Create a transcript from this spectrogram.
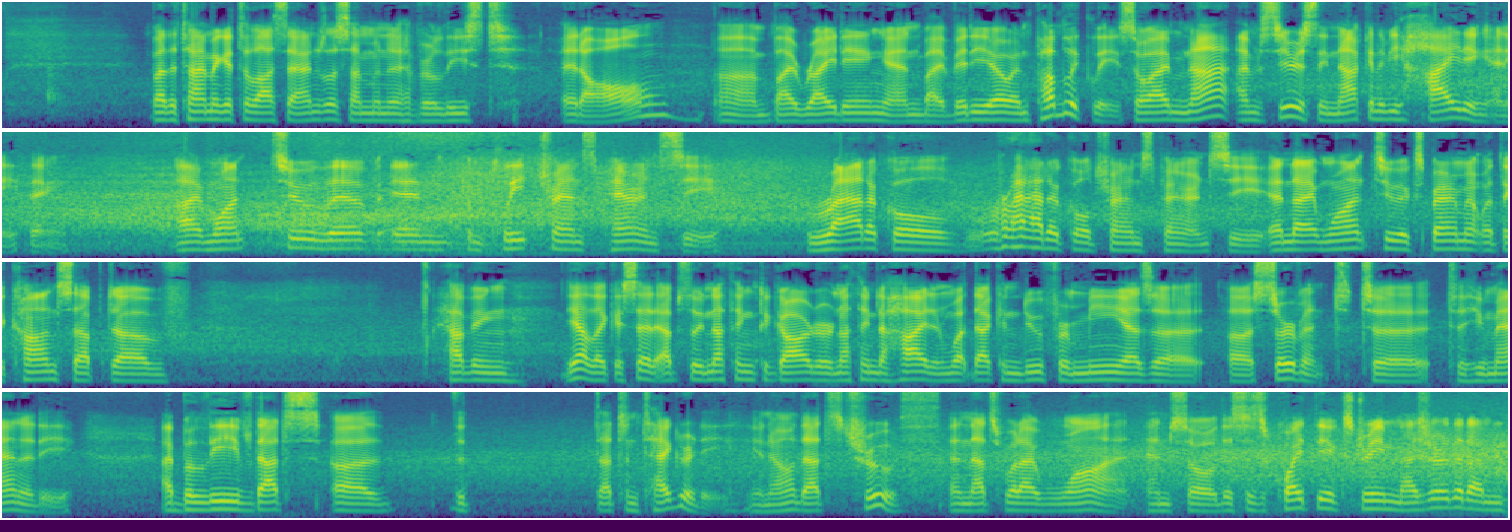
by the time I get to Los Angeles, I'm going to have released it all um, by writing and by video and publicly. So I'm not, I'm seriously not going to be hiding anything. I want to live in complete transparency radical, radical transparency. And I want to experiment with the concept of having, yeah, like I said, absolutely nothing to guard or nothing to hide, and what that can do for me as a, a servant to, to humanity. I believe that's uh, the that's integrity, you know, that's truth, and that's what I want. And so this is quite the extreme measure that I'm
